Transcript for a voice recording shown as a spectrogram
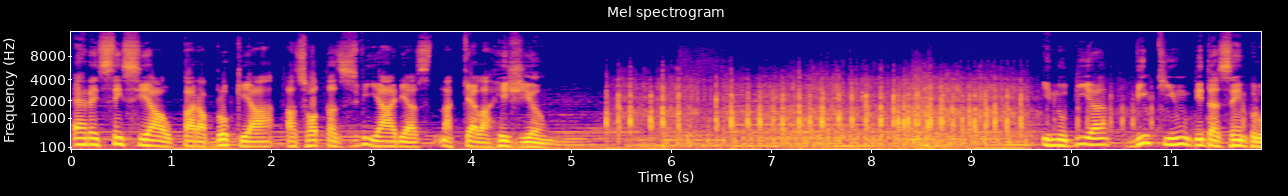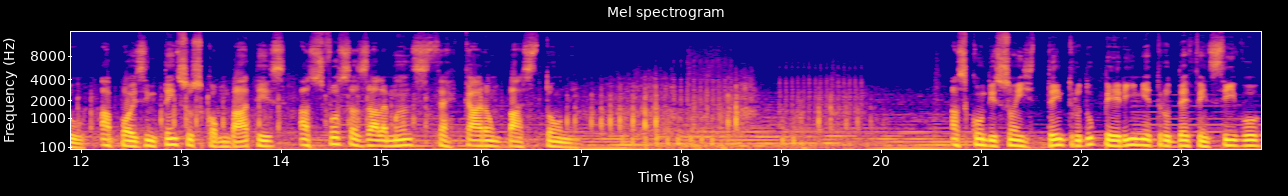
era essencial para bloquear as rotas viárias naquela região. E no dia 21 de dezembro, após intensos combates, as forças alemãs cercaram Bastogne. As condições dentro do perímetro defensivo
